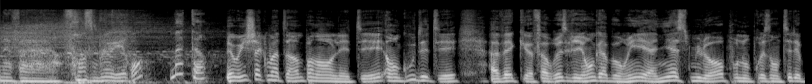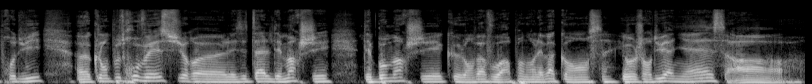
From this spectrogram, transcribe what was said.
9h, France Bleu Héros, matin. Et oui, chaque matin pendant l'été, en goût d'été, avec Fabrice Grillon, Gabory et Agnès Muller pour nous présenter les produits euh, que l'on peut trouver sur euh, les étals des marchés, des beaux marchés que l'on va voir pendant les vacances. Et aujourd'hui, Agnès, ah,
